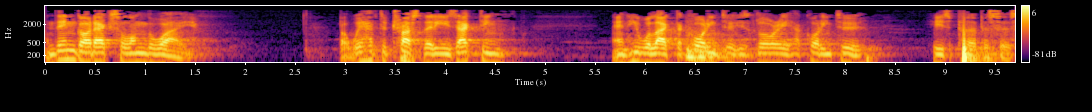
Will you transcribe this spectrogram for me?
And then God acts along the way. But we have to trust that He is acting and He will act according to His glory, according to His purposes.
